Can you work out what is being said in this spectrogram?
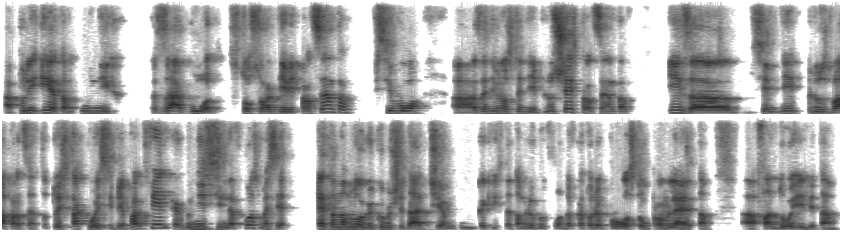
а при этом у них за год 149% всего, а, за 90 дней плюс 6% и за 7 дней плюс 2%. То есть такой себе портфель, как бы не сильно в космосе, это намного круче, да, чем у каких-то там любых фондов, которые просто управляют там фондой или там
